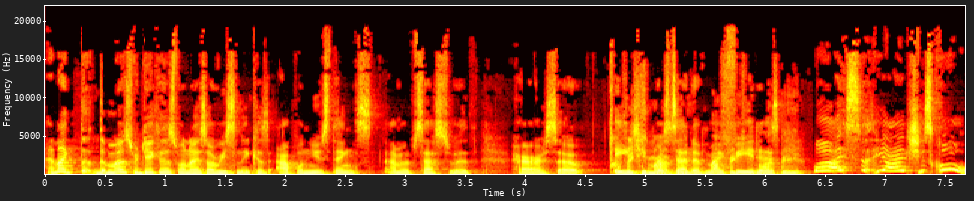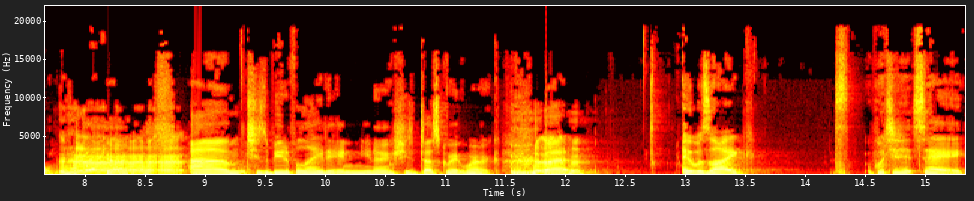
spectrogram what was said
And like the, the most ridiculous one I saw recently, because Apple News thinks I'm obsessed with her. So think you might 80% of my feed is, well, I, yeah, she's cool. I like her. um, she's a beautiful lady and, you know, she does great work. But it was like what did it say?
